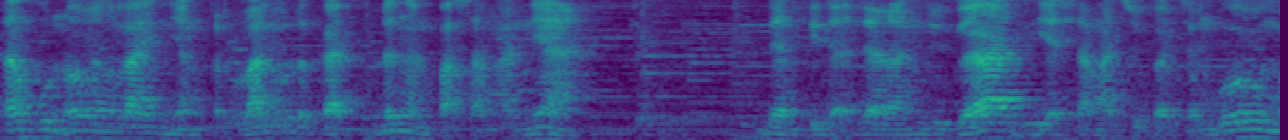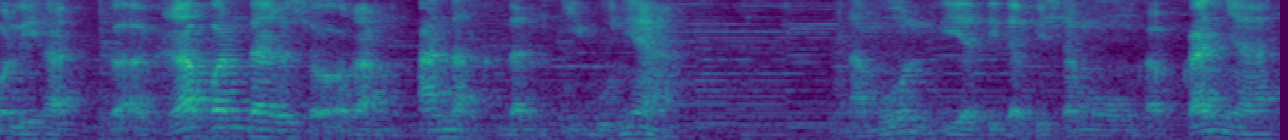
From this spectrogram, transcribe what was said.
ataupun orang lain yang terlalu dekat dengan pasangannya dan tidak jarang juga dia sangat suka cemburu melihat keakraban dari seorang anak dan ibunya. Namun ia tidak bisa mengungkapkannya,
